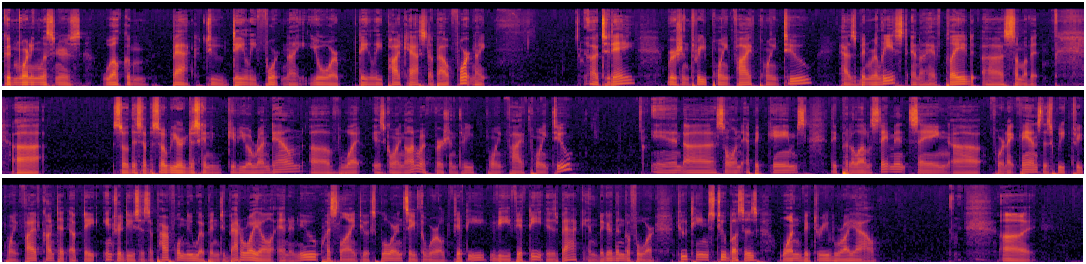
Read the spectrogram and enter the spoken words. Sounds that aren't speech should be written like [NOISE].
Good morning, listeners. Welcome back to Daily Fortnite, your daily podcast about Fortnite. Uh, today, version 3.5.2 has been released, and I have played uh, some of it. Uh, so, this episode, we are just going to give you a rundown of what is going on with version 3.5.2 and uh, so on Epic Games, they put a lot of statement saying, uh, Fortnite fans, this week 3.5 content update introduces a powerful new weapon to Battle Royale and a new quest line to explore and save the world. 50 v 50 is back and bigger than before. Two teams, two buses, one victory royale. Uh,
